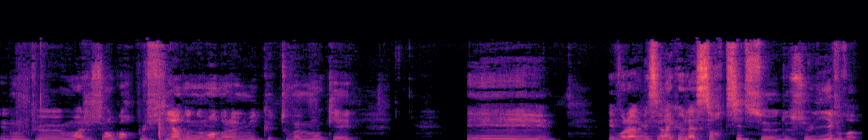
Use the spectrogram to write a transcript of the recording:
Et donc, euh, moi, je suis encore plus fière de mains dans la nuit que tout va me manquer. Et, et voilà, mais c'est vrai que la sortie ce, de ce livre,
